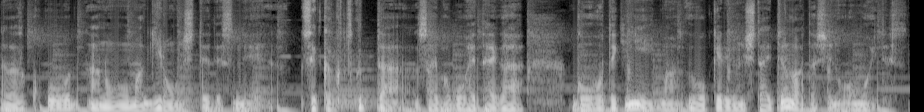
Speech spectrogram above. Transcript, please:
だからここをあの、まあ、議論してですねせっかく作ったサイバー防衛隊が合法的に、まあ、動けるようにしたいというのが私の思いです。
